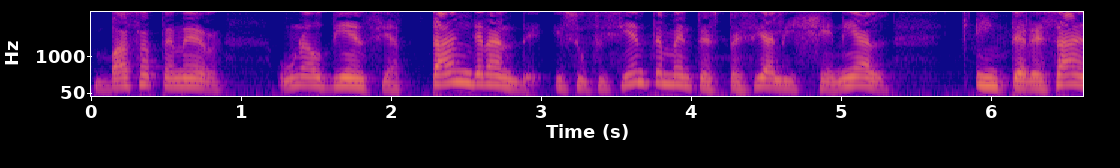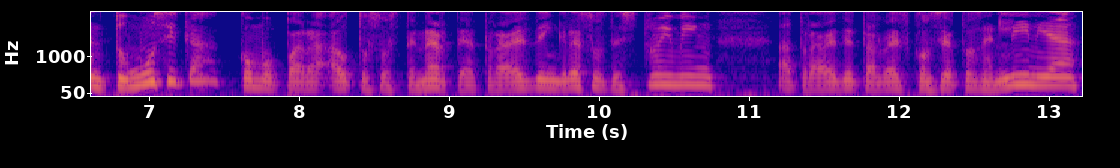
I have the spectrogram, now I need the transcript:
vas a tener una audiencia tan grande y suficientemente especial y genial interesada en tu música como para autosostenerte a través de ingresos de streaming, a través de tal vez conciertos en línea,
